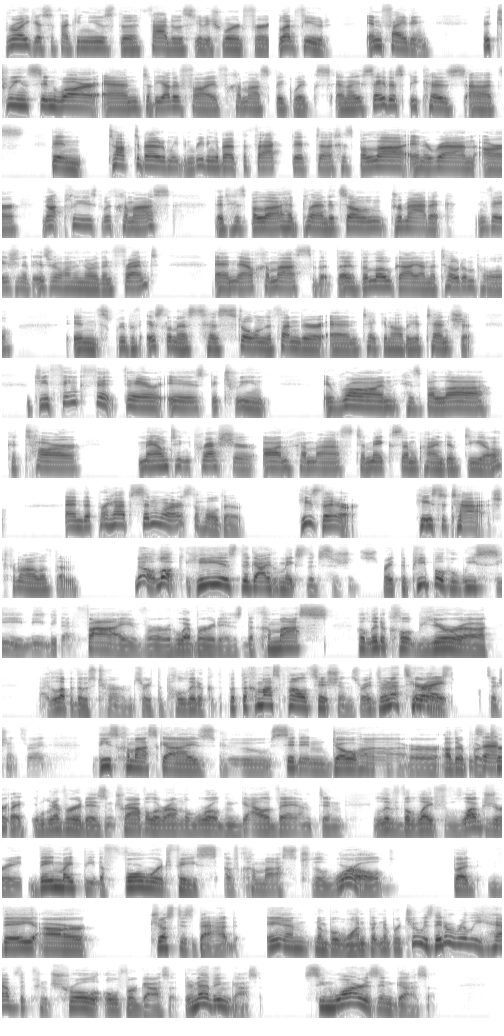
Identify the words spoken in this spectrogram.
broigus, if I can use the fabulous Yiddish word for blood feud, infighting between Sinwar and the other five Hamas bigwigs. And I say this because uh, it's been talked about and we've been reading about the fact that uh, Hezbollah and Iran are not pleased with Hamas, that Hezbollah had planned its own dramatic invasion of Israel on the northern front. And now Hamas, the, the, the low guy on the totem pole, in this group of Islamists has stolen the thunder and taken all the attention. Do you think that there is between Iran, Hezbollah, Qatar mounting pressure on Hamas to make some kind of deal, and that perhaps Sinwar is the holdout. He's there. He's detached from all of them. No, look, he is the guy who makes the decisions, right? The people who we see, the, the, that five or whoever it is, the Hamas political bureau. I love those terms, right? The political, but the Hamas politicians, right? They're not terrorist right. politicians, right? These Hamas guys who sit in Doha or other exactly. or whatever it is, and travel around the world and gallivant and live the life of luxury, they might be the forward face of Hamas to the world, but they are just as bad. And number one, but number two is they don't really have the control over Gaza. They're not in Gaza. Sinwar is in Gaza.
